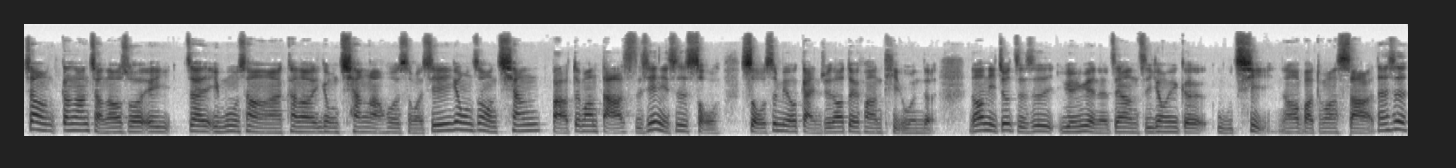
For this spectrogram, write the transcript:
像刚刚讲到说，哎，在荧幕上啊，看到用枪啊或者什么，其实用这种枪把对方打死，其实你是手手是没有感觉到对方的体温的，然后你就只是远远的这样子用一个武器，然后把对方杀了。但是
